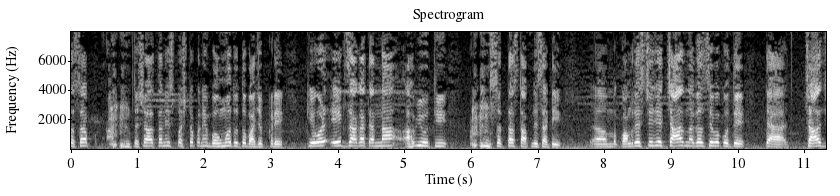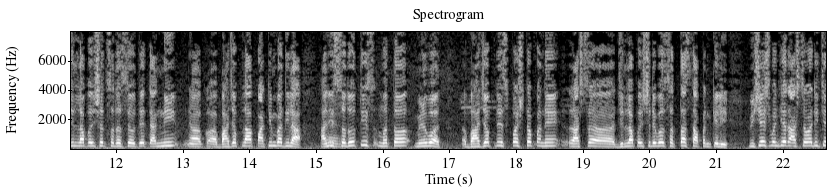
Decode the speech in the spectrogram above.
तसा तशा अर्थाने स्पष्टपणे बहुमत होतं भाजपकडे. केवळ एक जागा त्यांना हवी होती सत्ता स्थापनेसाठी. काँग्रेसचे जे चार नगरसेवक होते त्या चार जिल्हा परिषद सदस्य होते त्यांनी भाजपला पाठिंबा दिला आणि सदोतीस मतं मिळवत भाजपने स्पष्टपणे राष्ट्र जिल्हा परिषदेवर सत्ता स्थापन केली. विशेष म्हणजे राष्ट्रवादीचे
